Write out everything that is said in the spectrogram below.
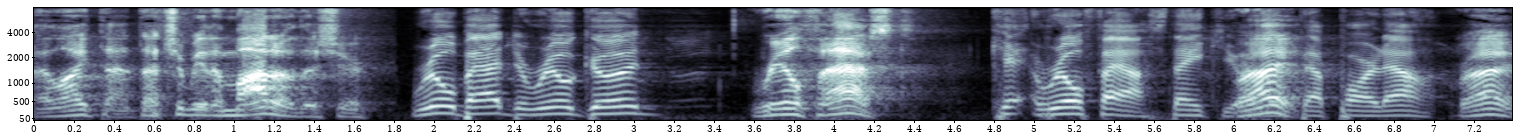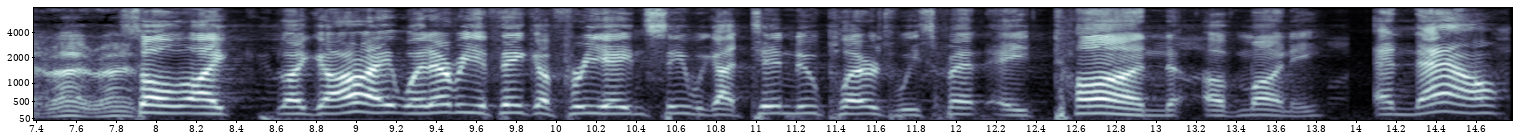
I like that. That should be the motto this year. Real bad to real good, Real fast. Can't, real fast. Thank you. Right. that part out. Right, right, right. So like like all right, whatever you think of free agency, we got 10 new players. We spent a ton of money. And now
